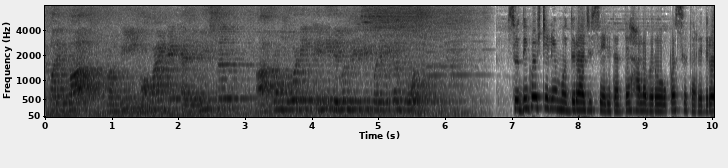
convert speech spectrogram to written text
for a path from being appointed as a minister or from holding any remunerative political post. ಸುದ್ದಿಗೋಷ್ಠಿಯಲ್ಲಿ ಮುದ್ದುರಾಜು ಸೇರಿದಂತೆ ಹಲವರು ಉಪಸ್ಥಿತರಿದ್ದರು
